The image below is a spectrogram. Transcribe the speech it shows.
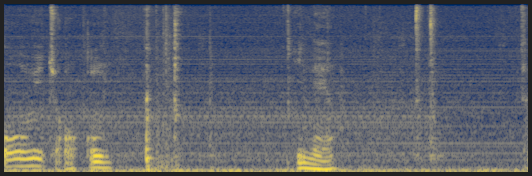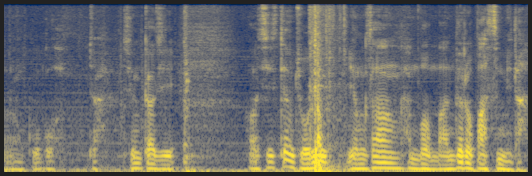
소음이 조금 있네요. 저는 끄고 자 지금까지 어, 시스템 조립 영상 한번 만들어 봤습니다.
